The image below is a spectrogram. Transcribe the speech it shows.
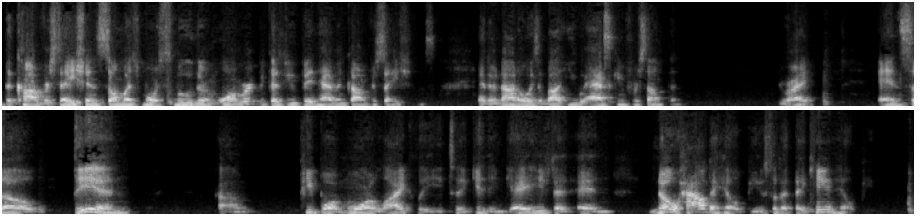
the conversation so much more smoother and warmer because you've been having conversations and they're not always about you asking for something, right? And so then um, people are more likely to get engaged and, and know how to help you so that they can help you.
